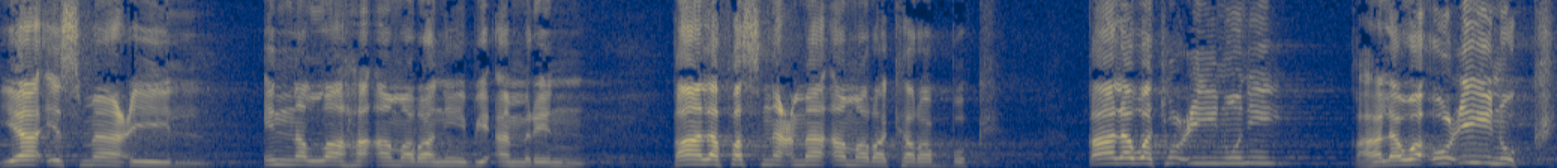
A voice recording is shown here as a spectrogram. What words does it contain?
يا إسماعيل إن الله أمرني بأمر قال فاصنع ما أمرك ربك. قال وتعينني؟ قال وأعينك.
